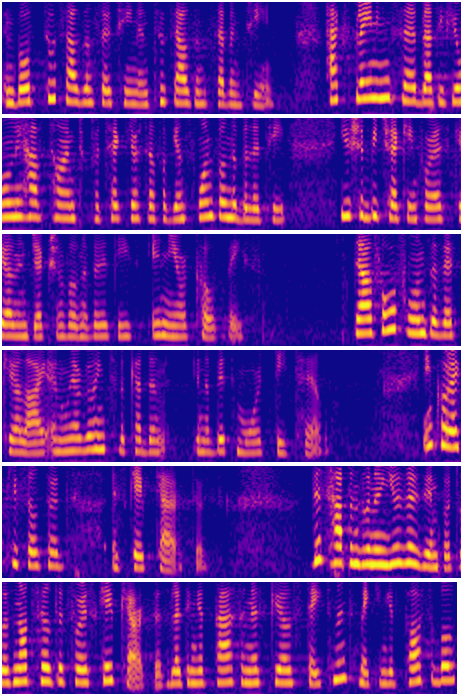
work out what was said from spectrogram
in both 2013 and 2017. Hacksplaining said that if you only have time to protect yourself against one vulnerability, you should be checking for SQL injection vulnerabilities in your code base. There are four forms of SQLI, and we are going to look at them in a bit more detail. Incorrectly filtered escape characters. This happens when a user's input was not filtered for escape characters, letting it pass an SQL statement, making it possible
